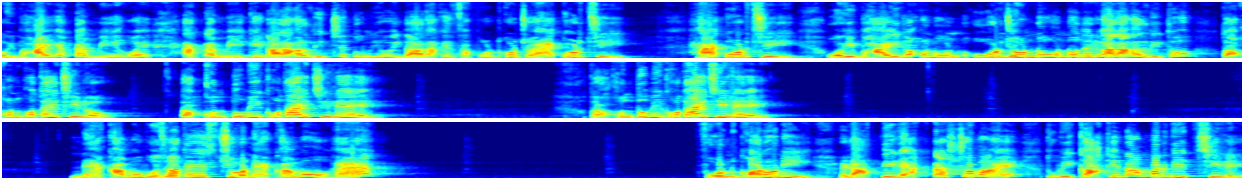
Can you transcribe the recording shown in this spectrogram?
ওই ভাই একটা মেয়ে হয়ে, একটা মেয়েকে গালাগাল দিচ্ছে, তুমি ওই দাদাকে সাপোর্ট করছ? হ্যাঁ করছি। হ্যাঁ করছি। ওই ভাই যখন ওর জন্য অন্যদের গালাগাল দিত, তখন কোথায় ছিল? তখন তুমি কোথায় ছিলে? তখন তুমি কোথায় ছিলে? ন্যাকামো বোঝাতে এসছো? ন্যাকামো হ্যাঁ? ফোন করনি? রাত্রির একটার সময় তুমি কাকে নাম্বার দিচ্ছিলে?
